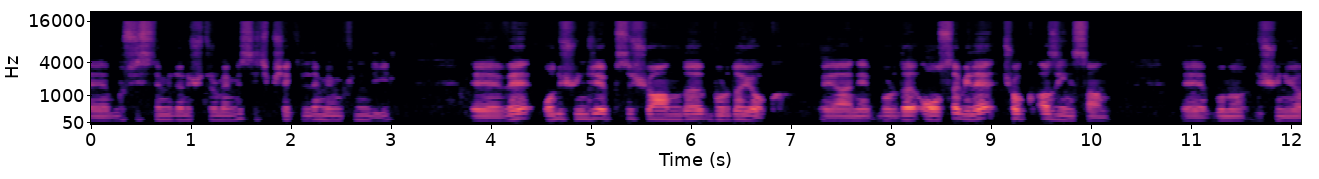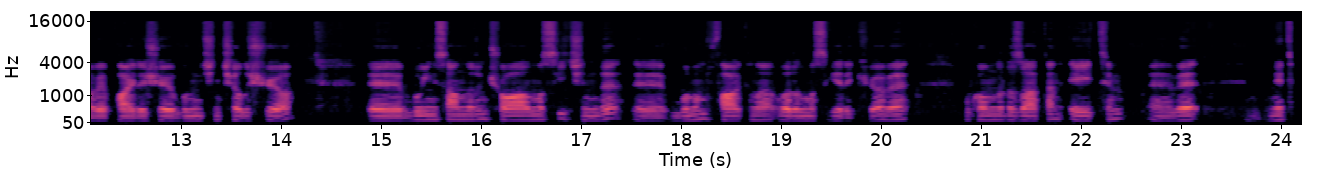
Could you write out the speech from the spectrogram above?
e, bu sistemi dönüştürmemiz hiçbir şekilde mümkün değil. E, ve o düşünce yapısı şu anda burada yok. Yani burada olsa bile çok az insan e, bunu düşünüyor ve paylaşıyor, bunun için çalışıyor. E, bu insanların çoğalması için de e, bunun farkına varılması gerekiyor ve bu konuda da zaten eğitim e, ve ne tip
